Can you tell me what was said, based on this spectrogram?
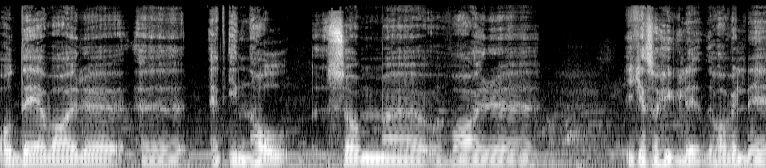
Og det var uh, et innhold som uh, var uh, ikke så hyggelig. Det var veldig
